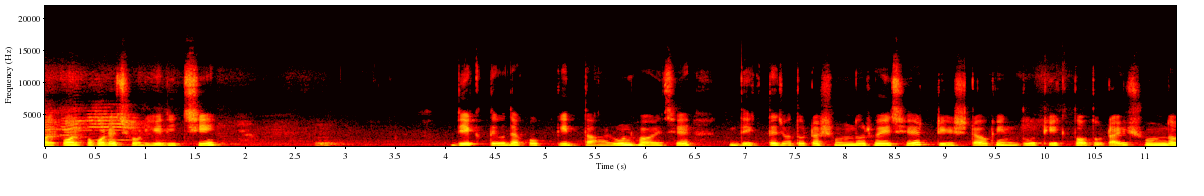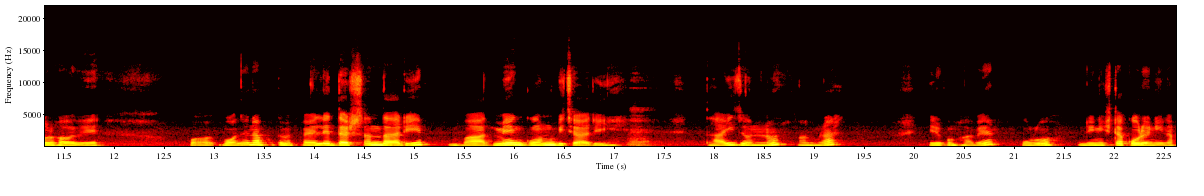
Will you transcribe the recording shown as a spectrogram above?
অল্প অল্প করে ছড়িয়ে দিচ্ছি। দেখতেও দেখো কি দারুণ হয়েছে। দেখতে যতটা সুন্দর হয়েছে টেস্টটাও কিন্তু ঠিক ততটাই সুন্দর হবে। বলে না প্রথমে, পেলে দর্শনদারি, বাদ মে গুণ বিচারি। তাই জন্য আমরা এরকমভাবে পুরো জিনিসটা করে নিলাম।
